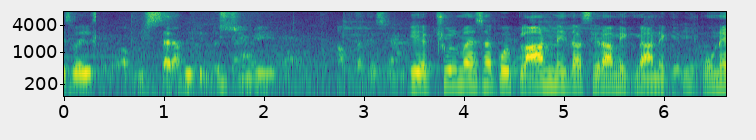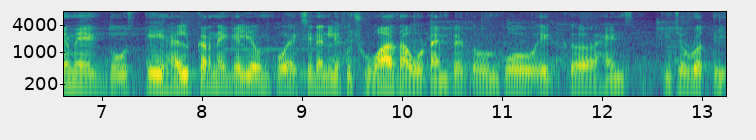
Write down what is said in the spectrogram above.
शैलेश भाई, अपनी सेरामिक इंडस्ट्री में आपका कैसे एक्चुअल में ऐसा कोई प्लान नहीं था सिरामिक में आने के लिए। पुणे में एक दोस्त की हेल्प करने के लिए उनको एक्सीडेंटली कुछ हुआ था वो टाइम पे तो उनको एक हैंड की ज़रूरत थी।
